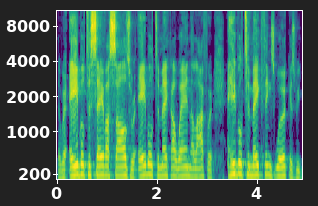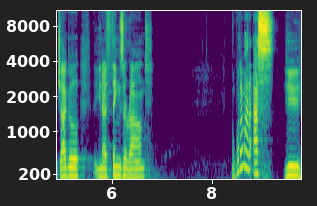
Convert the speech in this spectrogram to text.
that we're able to save ourselves, we're able to make our way in the life, we're able to make things work as we juggle you know, things around. And what about us who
